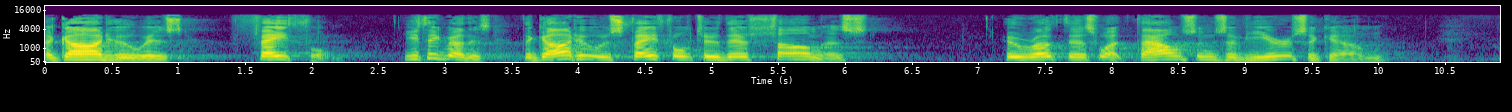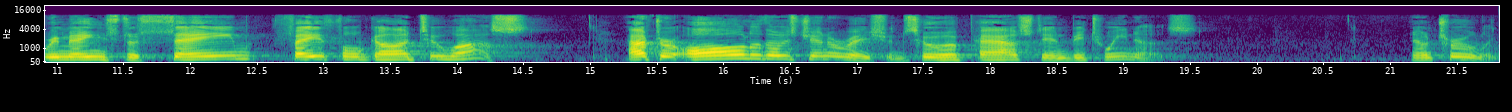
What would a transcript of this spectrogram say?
A God who is faithful. You think about this. The God who was faithful to this psalmist, who wrote this, what, thousands of years ago, remains the same faithful God to us after all of those generations who have passed in between us. Now, truly,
